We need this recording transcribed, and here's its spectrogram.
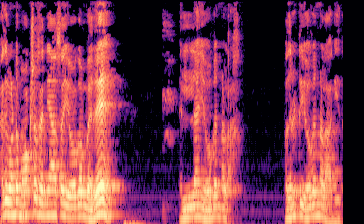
അതുകൊണ്ട് മോക്ഷസന്യാസ യോഗം വരെ എല്ലാം യോഗങ്ങളാ. പതിനെട്ട് യോഗങ്ങളാകീത.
